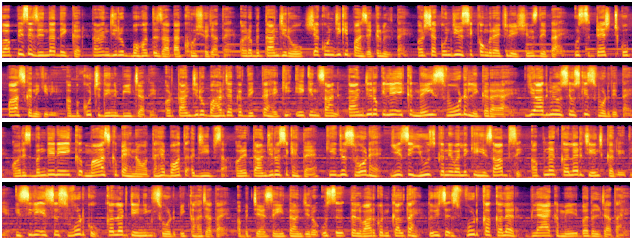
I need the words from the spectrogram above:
वापस से ज़िंदा देखकर तांजीरो बहुत ज़्यादा खुश हो जाता है। और अब तांजीरो शकुंजी के पास जाकर मिलता है और शकुंजी उसे कॉन्ग्रेचुलेशन देता है उस टेस्ट को पास करने के लिए। अब कुछ दिन बीत जाते हैं और तांजीरो बाहर जाकर देखता है की एक इंसान तांजिरो के लिए एक नई स्वोर्ड लेकर आया है। ये आदमी उसे उसकी स्वोर्ड देता है और इस बंदे ने एक मास्क पहना होता है, बहुत अजीब सा। और तांजिरो से कहता है कि जो स्वोर्ड है, ये इसे यूज़ करने वाले के हिसाब से अपना कलर चेंज कर लेती है। इसलिए इस स्वोर्ड को कलर चेंजिंग स्वोर्ड भी कहा जाता है। अब जैसे जैसे ही तांजिरो, उस तलवार को निकालता है तो इस स्फोट का कलर ब्लैक में बदल जाता है।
